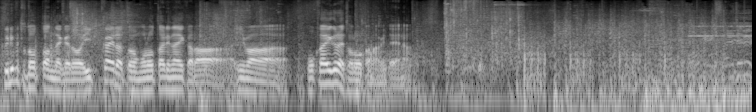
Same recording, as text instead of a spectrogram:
クリプト取ったんだけど1回だと物足りないから今5回ぐらい取ろうかなみたいな。されてる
